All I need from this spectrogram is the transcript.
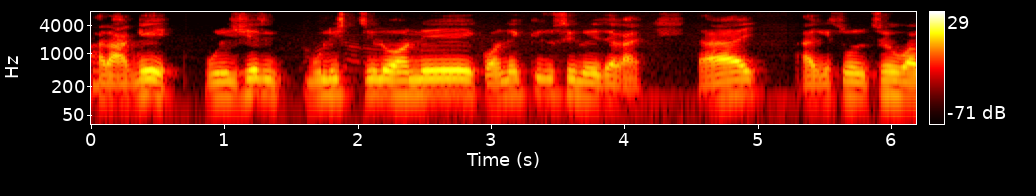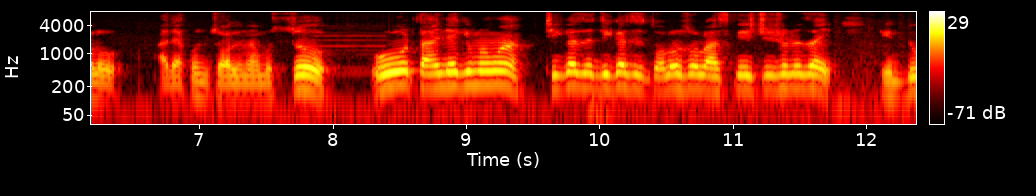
আর আগে পুলিশের, পুলিশ ছিল অনেক অনেক কিছু ছিল এই জায়গায়। তাই আগে চলছেও ভালো, আর এখন চলে না, বুঝছ? ও, তাই নাকি মামা? ঠিক আছে ঠিক আছে, চলো চলো, আজকে স্টেশনে যাই। কিন্তু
